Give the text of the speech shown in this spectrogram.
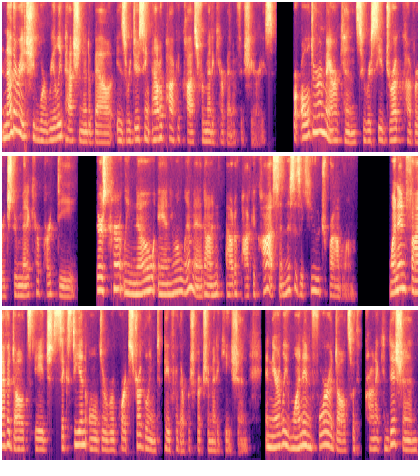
Another issue we're really passionate about is reducing out of pocket costs for Medicare beneficiaries. For older Americans who receive drug coverage through Medicare Part D, There's currently no annual limit on out of pocket costs, and this is a huge problem. One in five adults aged 60 and older report struggling to pay for their prescription medication, and nearly one in four adults with a chronic condition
